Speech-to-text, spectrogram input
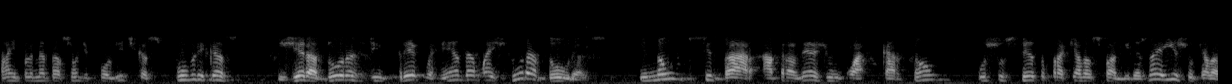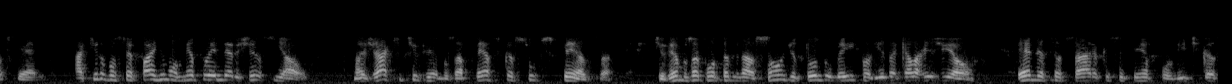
a implementação de políticas públicas geradoras de emprego e renda, mas duradouras, e não se dar, através de um cartão, o sustento para aquelas famílias. Não é isso que elas querem. Aquilo você faz no momento emergencial. Mas já que tivemos a pesca suspensa, tivemos a contaminação de todo o leito ali daquela região, é necessário que se tenha políticas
